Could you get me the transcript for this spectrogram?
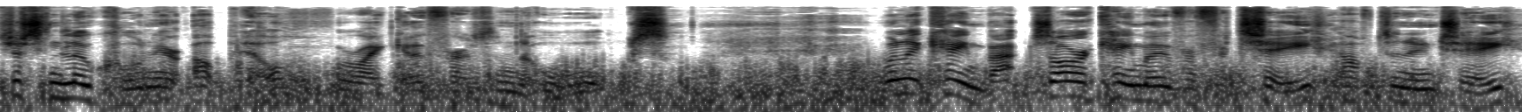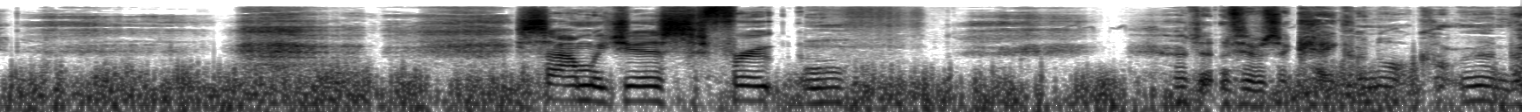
just in local near Uphill, where I go for some little walks. When I came back, Zara came over for tea, afternoon tea, sandwiches, fruit, and I don't know if there was a cake or not, I can't remember.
